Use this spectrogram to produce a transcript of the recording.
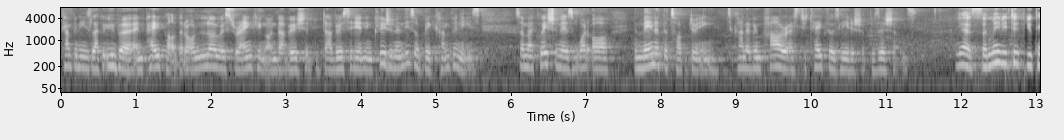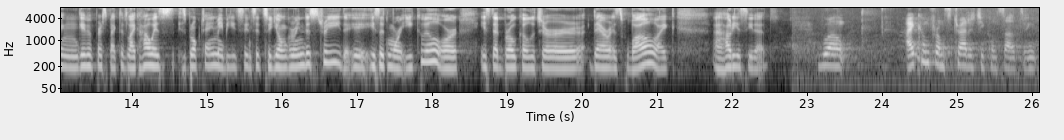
companies like Uber and PayPal that are lowest ranking on diversity, diversity and inclusion, and these are big companies. So my question is, what are the men at the top doing to kind of empower us to take those leadership positions? Yes, and maybe you can give a perspective like how is, is blockchain, maybe since it's a younger industry, is it more equal or is that bro culture there as well? Like, uh, how do you see that? Well, I come from strategy consulting.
